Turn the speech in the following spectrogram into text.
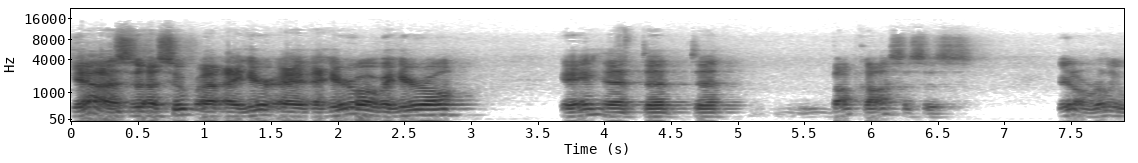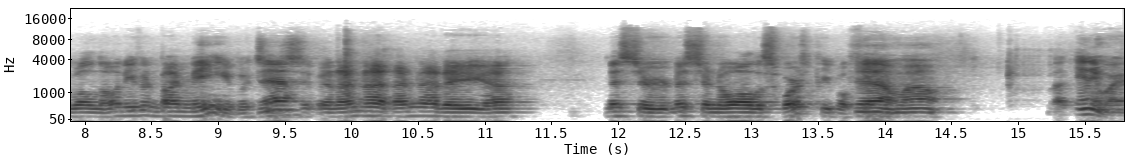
yeah. It's a super, a, hero, a, a hero of a hero. Okay. That, that, that Bob Costas is, you know, really well known even by me, which Yeah. is, and I'm not, I'm not a, uh, Mr. Mr. Know All the Sports People fan. Yeah, well, but anyway.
